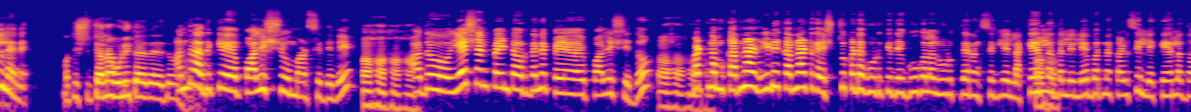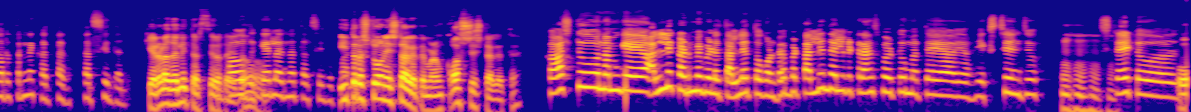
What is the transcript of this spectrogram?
ಕಲ್ಲೇನೆ. ಮತ್ತೆ ಇಷ್ಟು ಚೆನ್ನಾಗಿ ಉಳಿತಾ ಇದೆ ಇದು? ಅಂದ್ರೆ ಅದಕ್ಕೆ ಪಾಲಿಶ್ ಮಾಡಿಸಿದೀವಿ. ಹಾ ಹಾ ಹಾ ಹಾ. ಅದು ಏಷ್ಯನ್ ಪೇಂಟ್ ಅವ್ರದೇನೆ ಪಾಲಿಶ್ ಇದು. ಹಾ, ಹಾ, ಹಾ, ಬಟ್ ನಮ್ಮ ನಮ್ ಕರ್ನಾಟಕ ಇಡೀ ಕರ್ನಾಟಕ ಎಷ್ಟು ಕಡೆ ಹುಡುಕಿದೆ ಗೂಗಲ್ ಅಲ್ಲಿ ಹುಡುಕಿದೆ ನಂಗೆ ಸಿಗ್ಲಿಲ್ಲ. ಕೇರಳದಲ್ಲಿ ನ ಕಳಿಸಿ ಇಲ್ಲಿ ಕೇರಳದವ್ರ ಹತ್ರನೇ ತರಿಸಿದ್ದು ಕೇರಳದಲ್ಲಿ ತರಿಸಿರೋದು ಹೌದು ಕೇರಳದಿಂದ ತರಿಸಿದ್ದು ಈ ತರ ಸ್ಟೋನ್ ಎಷ್ಟಾಗುತ್ತೆ ಮೇಡಮ್ ಕಾಸ್ಟ್ ಎಷ್ಟಾಗುತ್ತೆ? ಕಾಸ್ಟು ನಮಗೆ ಅಲ್ಲಿ ಕಡಿಮೆ ಬೀಳುತ್ತೆ ಅಲ್ಲೇ ತಗೊಂಡ್ರೆ. ಬಟ್ ಅಲ್ಲಿಂದ ಇಲ್ಲಿಗೆ ಟ್ರಾನ್ಸ್ಪೋರ್ಟ್ ಮತ್ತೆ ಎಕ್ಸ್ಚೇಂಜ್ ಹ್ಮ್ ಹ್ಮ್. ಸ್ಟೇಟ್ ಓ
